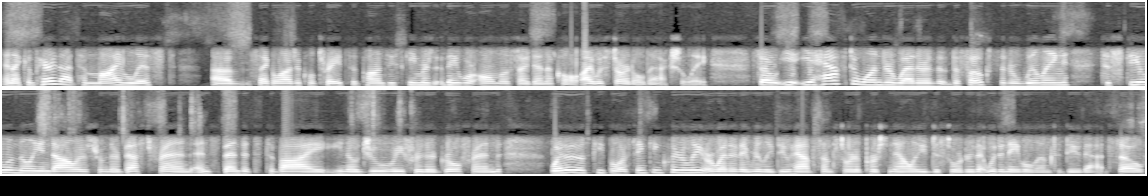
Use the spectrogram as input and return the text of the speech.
And I compare that to my list of psychological traits of Ponzi schemers. They were almost identical. I was startled, actually. So you, you have to wonder whether the, the folks that are willing to steal a million dollars from their best friend and spend it to buy, you know, jewelry for their girlfriend whether those people are thinking clearly or whether they really do have some sort of personality disorder that would enable them to do that. So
